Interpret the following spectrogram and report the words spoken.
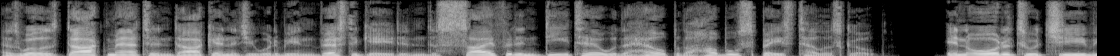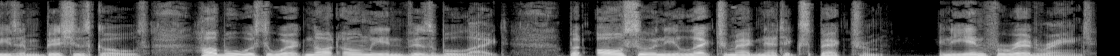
as well as dark matter and dark energy were to be investigated and deciphered in detail with the help of the Hubble Space Telescope. In order to achieve these ambitious goals, Hubble was to work not only in visible light, but also in the electromagnetic spectrum, in the infrared range,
